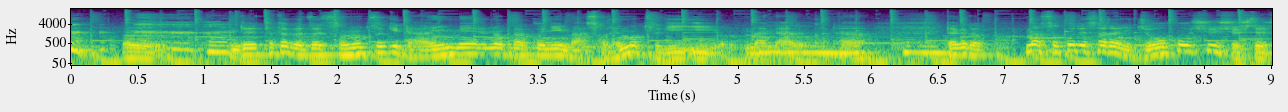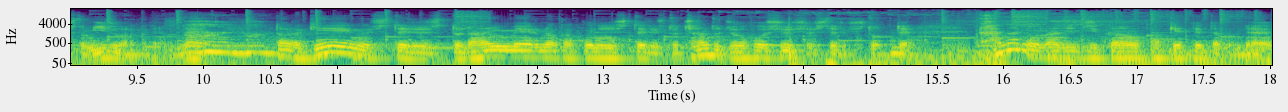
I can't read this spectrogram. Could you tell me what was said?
うん。はい。で例えばその次 LINE メールの確認まあそれも次いいよ。まあなるかな、だけどまあそこでさらに情報収集してる人もいるわけだよね、はいはい。だからゲームしてる人 LINE メールの確認してる人ちゃんと情報収集してる人ってかなり同じ時間をかけててもね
